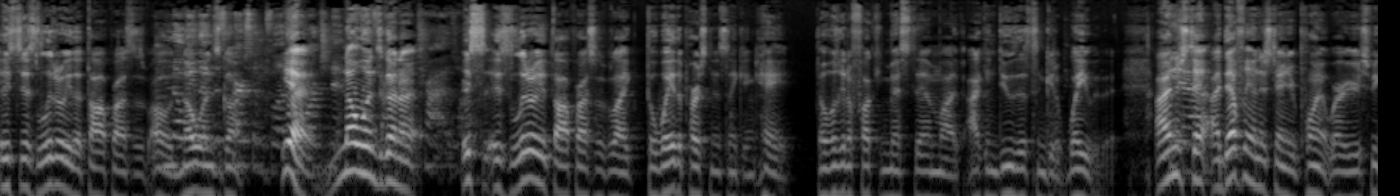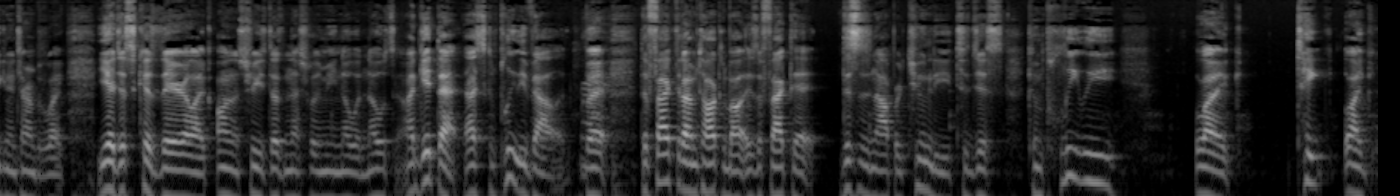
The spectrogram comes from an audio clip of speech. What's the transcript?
it's just literally the thought process of oh, Knowing no one's gonna yeah, no one's gonna. It's it's literally the thought process of like the way the person is thinking. Hey, no one's gonna fucking miss them. Like I can do this and get away with it. I understand. Yeah. I definitely understand your point where you're speaking in terms of like, yeah, just because they're like on the streets doesn't necessarily mean no one knows them. I get that. That's completely valid. Right. But the fact that I'm talking about is the fact that this is an opportunity to just completely like take like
